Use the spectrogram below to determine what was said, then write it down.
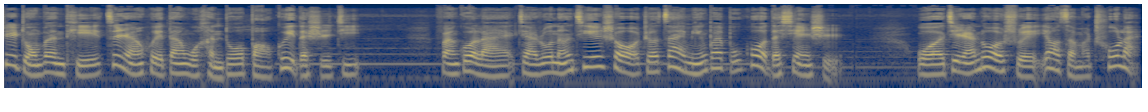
这种问题自然会耽误很多宝贵的时机。反过来，假如能接受这再明白不过的现实，我既然落水，要怎么出来？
